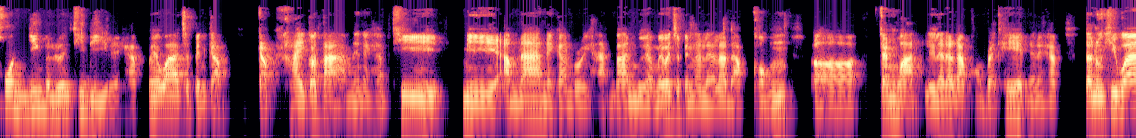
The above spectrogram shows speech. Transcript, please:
ข้นยิ่งเป็นเรื่องที่ดีเลยครับ ไม่ว่าจะเป็นกับกับใครก็ตามเนี่ยนะครับ ที่มีอำนาจในการบริหารบ้านเมือง ไม่ว่าจะเป็นในระดับของเอ่อจังหวัดหรือในระดับของประเทศเนี่ยนะครับ แต่นนท์คิดว่า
